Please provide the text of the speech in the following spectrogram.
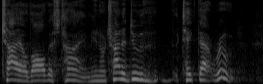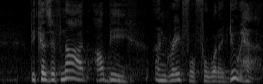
child all this time. You know, try to do take that route. Because if not, I'll be ungrateful for what I do have.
